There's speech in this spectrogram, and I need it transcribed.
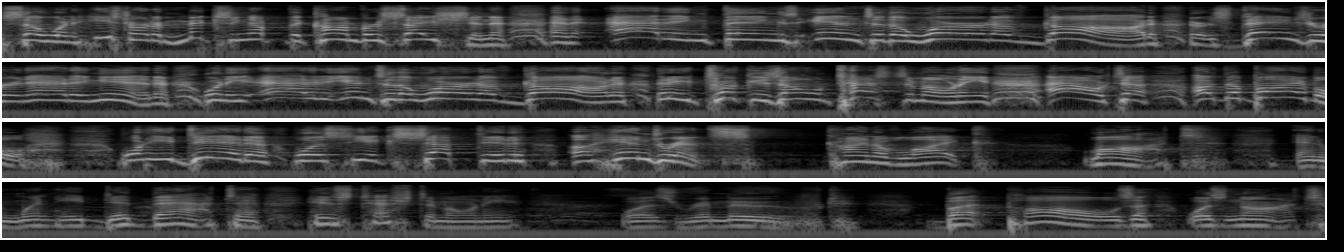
So when he started mixing up the conversation and adding things into the Word of God, there's danger in adding in. When he added into the Word of God that he took his own testimony out uh, of the Bible. What he did was he accepted a hindrance, kind of like Lot. And when he did that, uh, his testimony was removed but Paul's was not.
